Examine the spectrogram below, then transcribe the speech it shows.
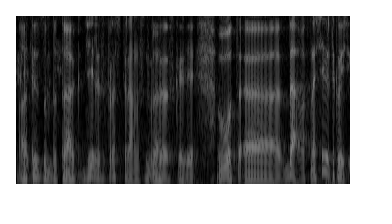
А ты туда так. Делит пространство, да, скорее. Вот, э, да, вот на севере такое есть.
